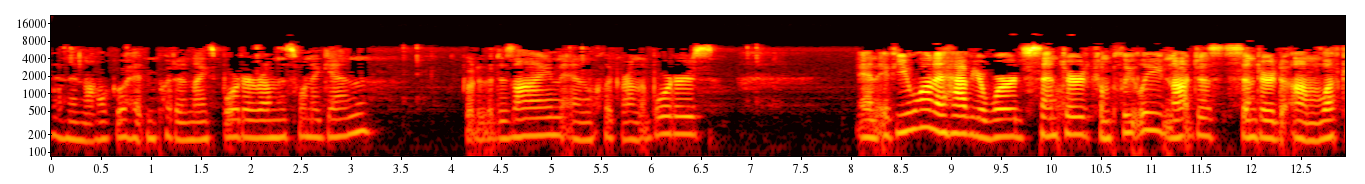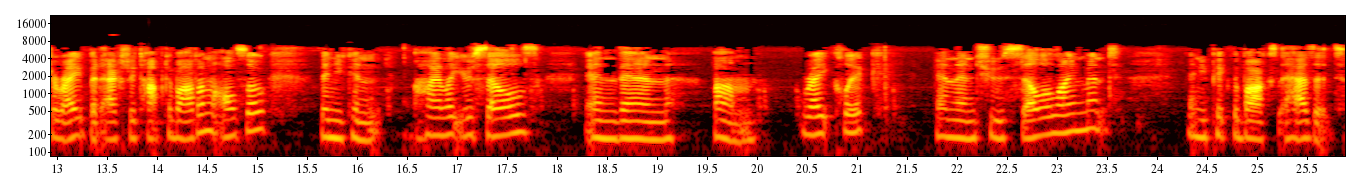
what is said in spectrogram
And then I'll go ahead and put a nice border around this one again. Go to the design and click around the borders. And if you want to have your words centered completely, not just centered um, left to right, but actually top to bottom also, then you can highlight your cells and then um, right click and then choose cell alignment and you pick the box that has it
